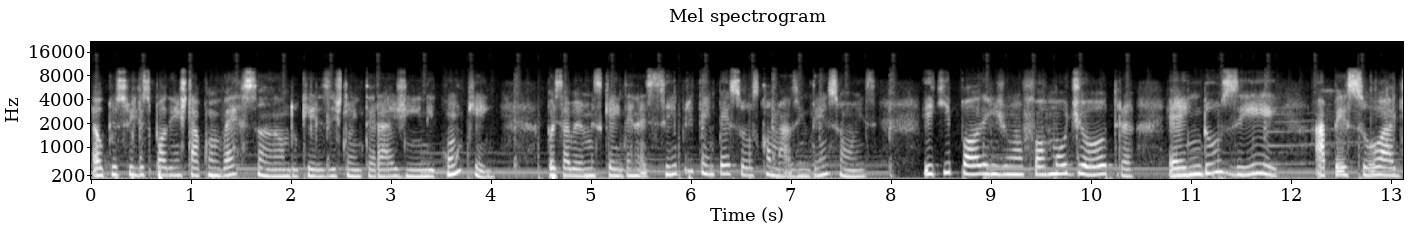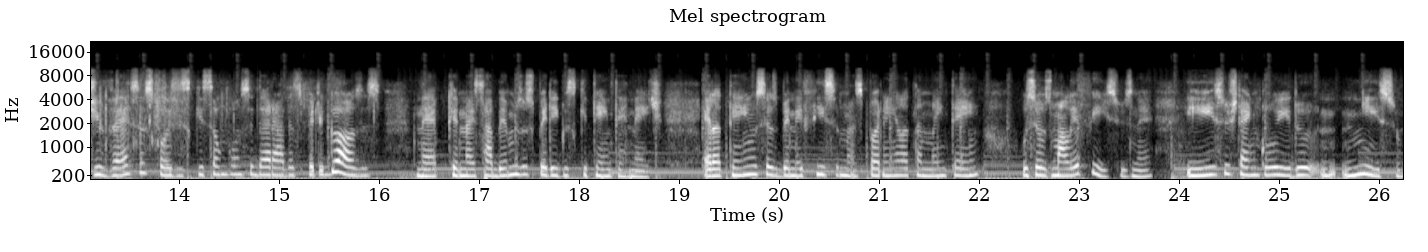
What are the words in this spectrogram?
é o que os filhos podem estar conversando, que eles estão interagindo e com quem. Pois sabemos que a internet sempre tem pessoas com más intenções e que podem, de uma forma ou de outra, é, induzir a pessoa a diversas coisas que são consideradas perigosas, né? Porque nós sabemos os perigos que tem a internet. Ela tem os seus benefícios, mas porém ela também tem os seus malefícios, né? E isso está incluído nisso.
